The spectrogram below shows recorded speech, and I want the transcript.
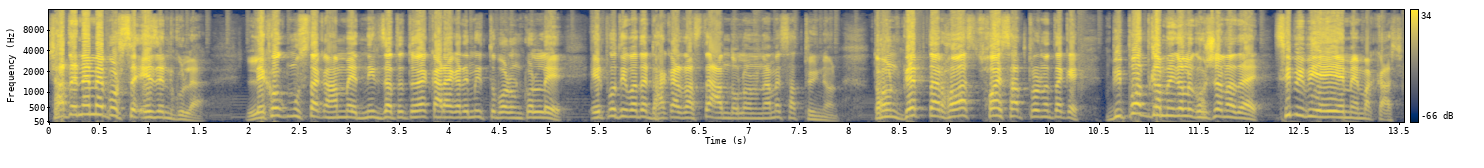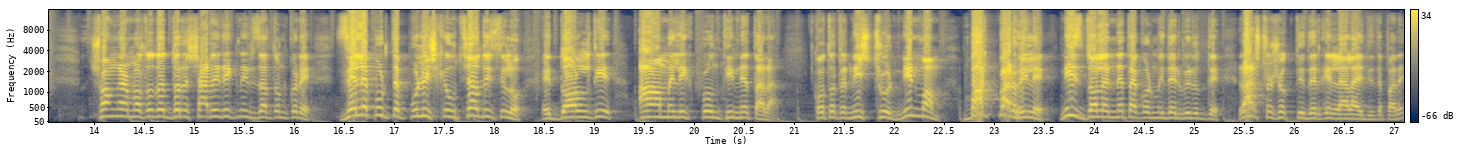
সাথে নেমে পড়ছে এজেন্টগুলা। লেখক মুস্তাক আহমেদ নির্যাতিত হয়ে কারাগারে মৃত্যুবরণ করলে এর প্রতিবাদে ঢাকার রাস্তায় আন্দোলনের নামে ছাত্র ইউনিয়ন তখন গ্রেপ্তার হওয়া ছয় ছাত্র নেতাকে বিপদগামী গেলে ঘোষণা দেয় সিপিবি এম এম আকাশ। সংগ্রাম মতদের ধরে শারীরিক নির্যাতন করে জেলে পড়তে পুলিশকে উৎসাহ দিয়েছিল এই দলটির আওয়ামী লীগ পন্থী নেতারা। কতটা নিষ্ঠুর, নির্মম, বাটপার হইলে নিজ দলের নেতাকর্মীদের বিরুদ্ধে রাষ্ট্রশক্তিদেরকে লেলাই দিতে পারে।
